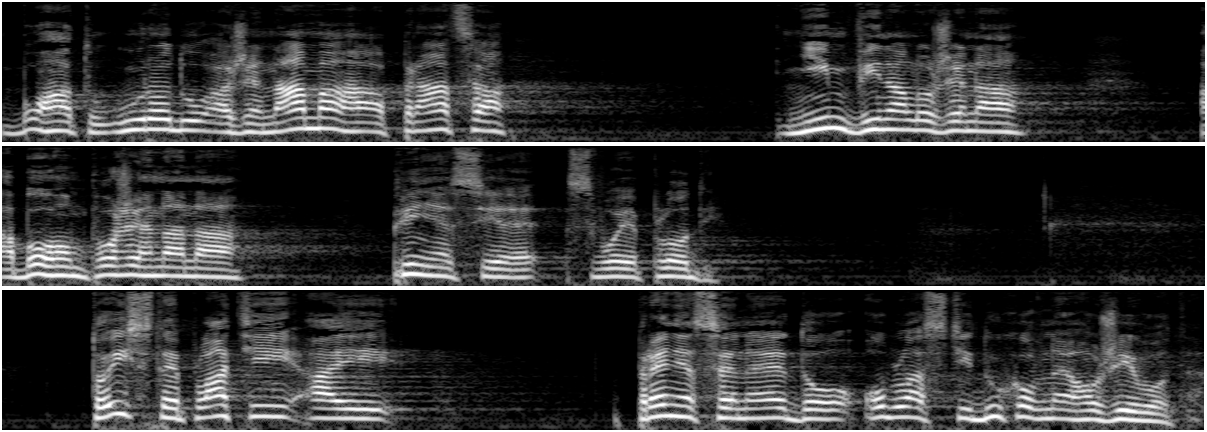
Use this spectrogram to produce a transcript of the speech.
bohatú úrodu a že námaha a práca ním vynaložená a Bohom požehnaná prinesie svoje plody. To isté platí aj prenesené do oblasti duchovného života.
